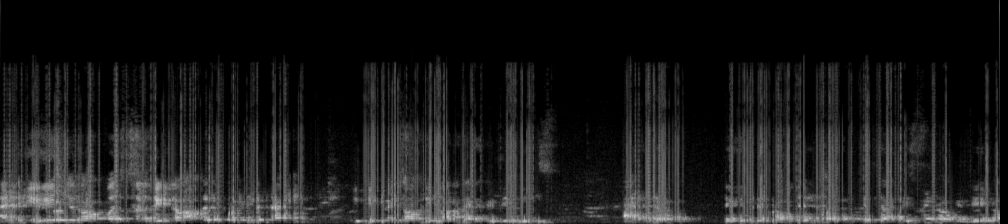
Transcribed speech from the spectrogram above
and erasure of personal data after a particular time, it depends on the contact between these. And uh, there is a provision for establishment of a data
